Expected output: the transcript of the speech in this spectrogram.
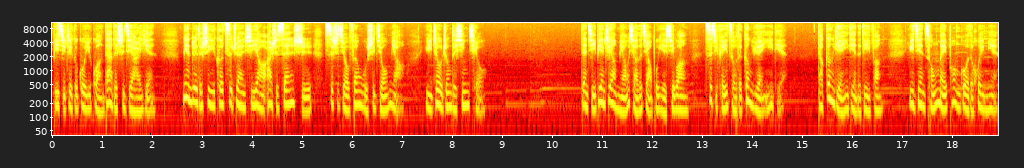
比起这个过于广大的世界而言，面对的是一颗自转需要二十三时四十九分五十九秒宇宙中的星球。但即便这样渺小的脚步，也希望自己可以走得更远一点。到更远一点的地方，遇见从没碰过的会面，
